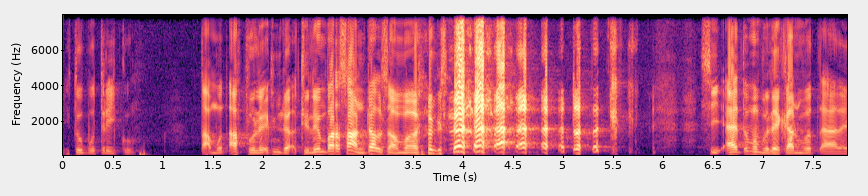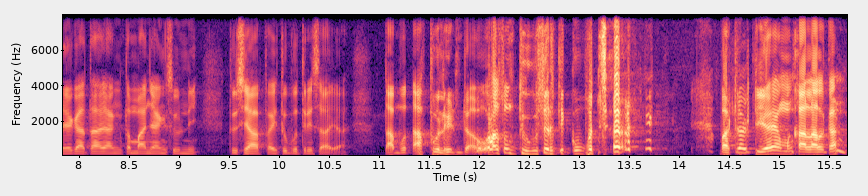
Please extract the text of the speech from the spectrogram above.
Itu putriku. Tak ah boleh tidak dilempar sandal sama si A itu membolehkan mut'ah ya kata yang temannya yang sunni. Itu siapa? Itu putri saya. Tak ah boleh tidak oh, langsung diusir dikupejar. Padahal dia yang menghalalkan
